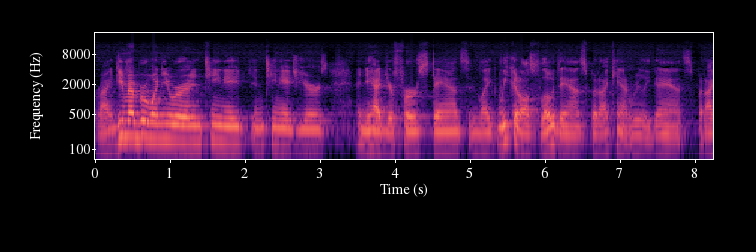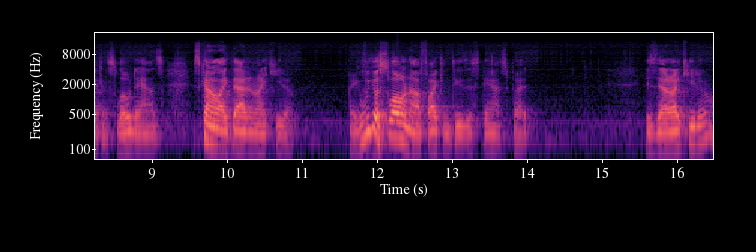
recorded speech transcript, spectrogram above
right? Do you remember when you were in teenage in teenage years and you had your first dance and like we could all slow dance, but I can't really dance, but I can slow dance. It's kind of like that in aikido. Like if we go slow enough, I can do this dance, but is that Aikido?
